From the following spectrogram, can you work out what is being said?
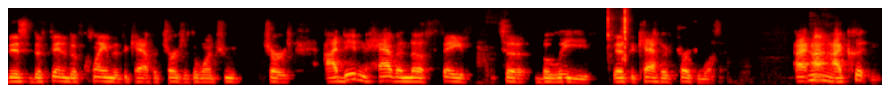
this definitive claim that the Catholic Church is the one true church, I didn't have enough faith to believe that the Catholic Church wasn't. I, mm. I, I couldn't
